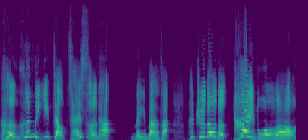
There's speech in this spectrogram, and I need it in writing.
狠狠的一脚踩死了他。没办法，他知道的太多了。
